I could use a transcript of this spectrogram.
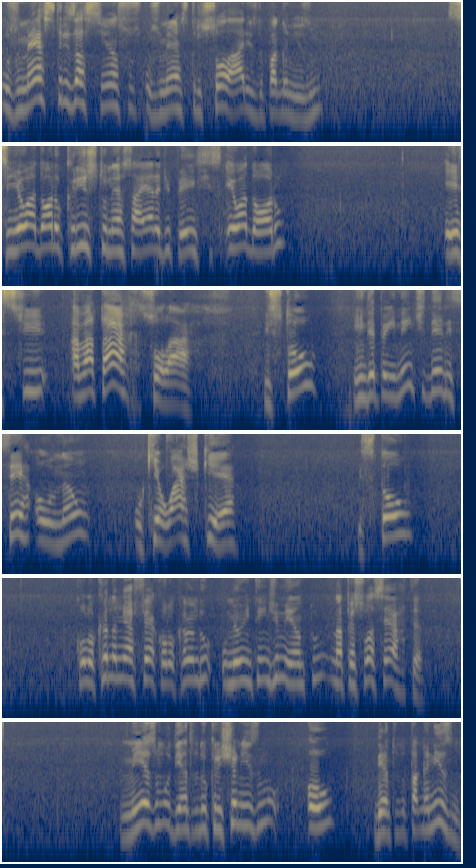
os mestres ascensos, os mestres solares do paganismo, se eu adoro Cristo nessa era de peixes, eu adoro este avatar solar. Estou, independente dele ser ou não o que eu acho que é, estou colocando a minha fé, colocando o meu entendimento na pessoa certa, mesmo dentro do cristianismo ou dentro do paganismo.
